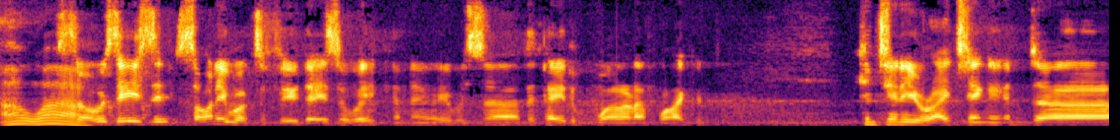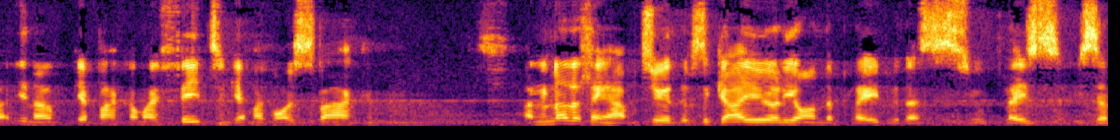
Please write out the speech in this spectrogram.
Oh wow. So it was easy. So I only worked a few days a week, and it was uh, they paid well enough where I could continue writing and uh, you know get back on my feet and get my voice back. And, and another thing happened too. There was a guy early on that played with us who plays. He's a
